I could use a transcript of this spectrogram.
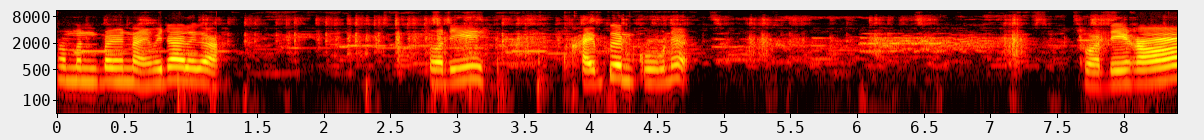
ทำมันไปไหนไม่ได้เลยอะสวัสดี ใครเพื่อนกูเนี่ย สวัสดีครั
